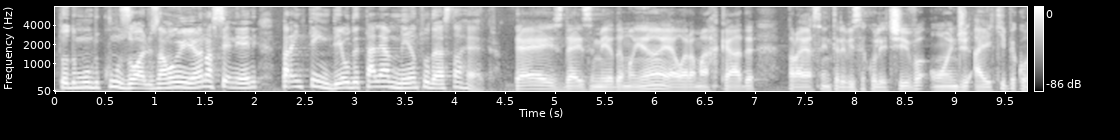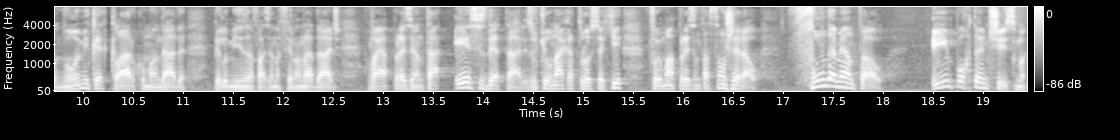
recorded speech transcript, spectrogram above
todo mundo com os olhos amanhã na CNN para entender o detalhamento desta regra. 10, 10 e meia da manhã é a hora marcada para essa entrevista coletiva, onde a equipe econômica, claro, comandada pelo ministro da Fazenda, Fernando Haddad, vai apresentar esses detalhes. O que o NACA trouxe aqui foi uma apresentação geral, fundamental importantíssima,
